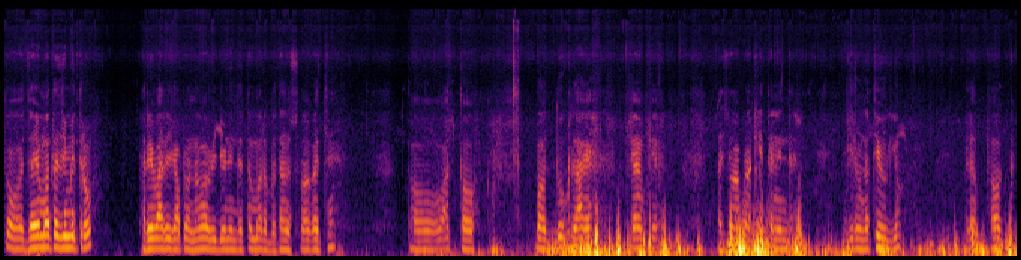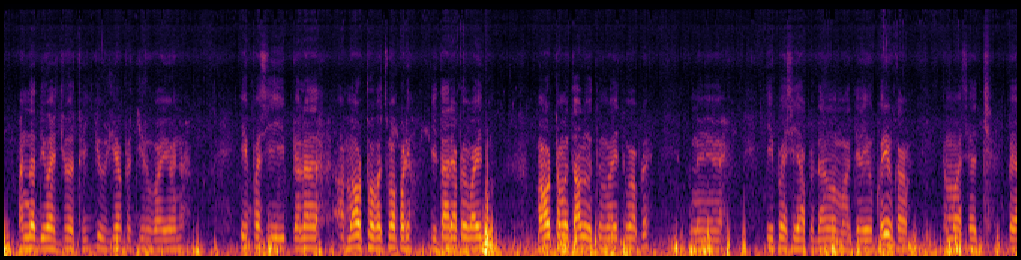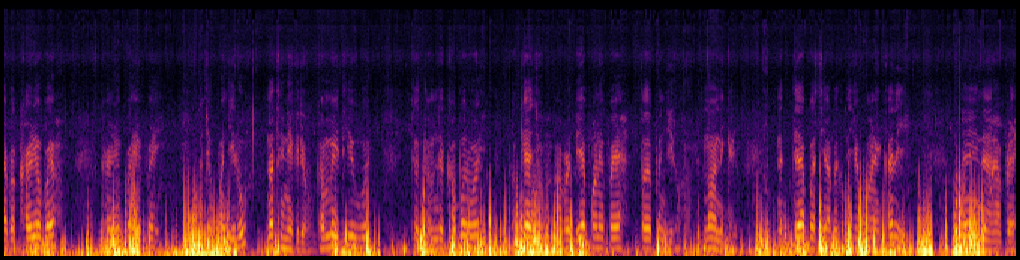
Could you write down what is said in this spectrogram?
તો જય માતાજી મિત્રો. ફરીવાર એક આપણા નવા વિડીયોની અંદર તમારા બધાનું સ્વાગત છે. તો આજ તો બહુ દુઃખ લાગે, કેમ કે હજુ આપણા ખેતરની અંદર જીરું નથી ઉગ્યું. લગભગ પંદર દિવસ જો થઈ ગયું છે આપણે જીરું વાવ્યું એના એ પછી પહેલાં માવઠો વચમાં પડ્યો, એ તારે આપણે વાવ્યું માવઠામાં ચાલુ હતું વાવી આપણે. અને એ પછી આપણે ડાંગરમાં ત્યાં એવું કર્યું કામ, એમાં સેજ પછી આપણે ખડ્યો પડ્યો ખડ્યો પછી પછી હજુ પણ જીરું નથી નીકળ્યું. ગમે થયું હોય, જો તમને ખબર હોય, તો કહેજો. આપણે બે પાણી પડ્યા તો પણ જીરું ના નીકળ્યું. અને તે પછી આપણે ત્રીજું પાણી કરી, એની અંદર આપણે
